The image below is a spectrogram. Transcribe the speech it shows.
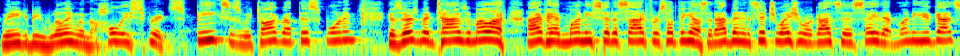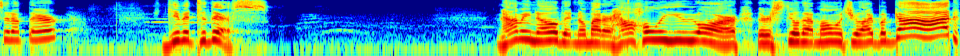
we need to be willing when the Holy Spirit speaks, as we talk about this morning. Because there's been times in my life I've had money set aside for something else. And I've been in a situation where God says, Hey, that money you got set up there, give it to this. And how many know that no matter how holy you are, there's still that moment you're like, But God,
